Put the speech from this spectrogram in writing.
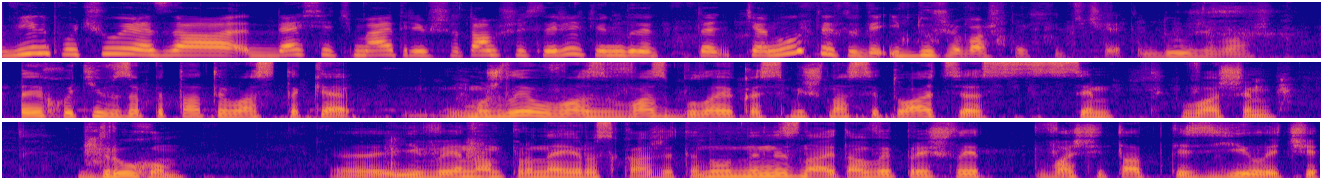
він почує за 10 метрів, що там щось лежить, він буде тягнути туди, і дуже важко їх відвчити. Дуже важко. Я хотів запитати вас таке. Можливо, у вас, у вас була якась смішна ситуація з цим вашим другом, е, і ви нам про неї розкажете. Ну, не, не знаю, там ви прийшли, ваші тапки з'їли, чи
